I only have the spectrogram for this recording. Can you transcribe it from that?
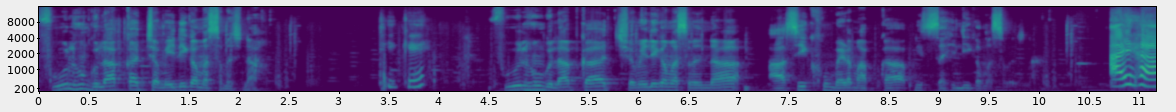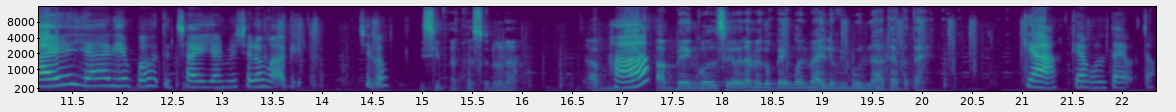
फूल हूँ गुलाब का चमेली का मत समझना ठीक है फूल हूँ गुलाब का चमेली का मत समझना आशिक हूँ मैडम आपका अपनी सहेली का मत समझना आय हाय यार ये बहुत अच्छा है यार मैं शर्म आ गई चलो इसी बात में सुनो ना अब हाँ अब बंगाल से हो ना मेरे को बंगाल में आई लव यू बोलना आता है पता है क्या क्या बोलता है बताओ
